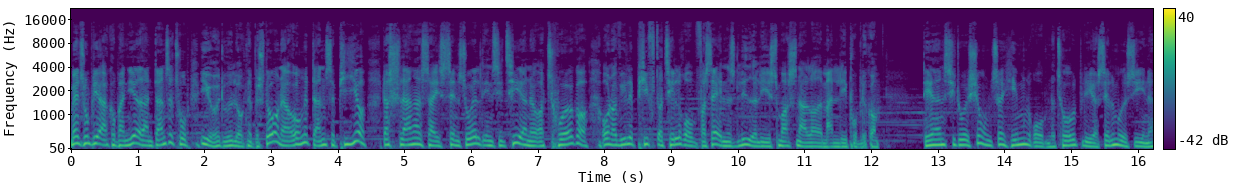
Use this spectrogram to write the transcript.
mens hun bliver akkompagneret af en dansetrup i øvrigt udelukkende bestående af unge dansepiger, der slanger sig sensuelt inciterende og twerker under vilde pift og tilråb fra salens liderlige, småsnallerede mandlige publikum. Det er en situation så himmelråbende, tåbelig og selvmodsigende,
